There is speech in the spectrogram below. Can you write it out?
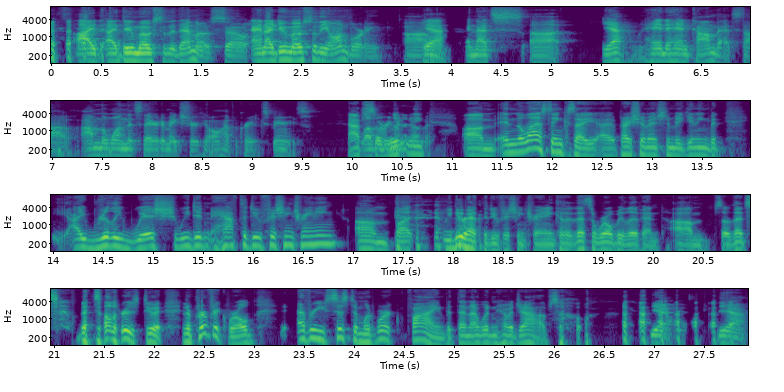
I, I do most of the demos, so and I do most of the onboarding. Um, yeah, and that's uh, yeah, hand to hand combat style. I'm the one that's there to make sure you all have a great experience. Absolutely. Um, and the last thing, because I, I, probably should have mentioned in the beginning, but I really wish we didn't have to do phishing training. Um, but we do have to do phishing training because that's the world we live in. Um, so that's that's all there is to it. In a perfect world, every system would work fine, but then I wouldn't have a job. So yeah, yeah.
